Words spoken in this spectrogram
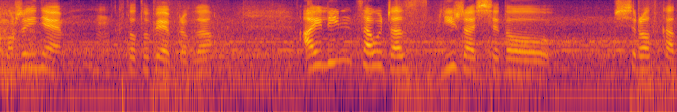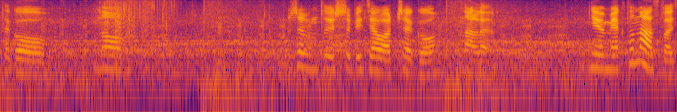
a może i nie. Kto to wie, prawda? Eileen cały czas zbliża się do środka tego, no, żebym to jeszcze wiedziała czego, no ale nie wiem jak to nazwać.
